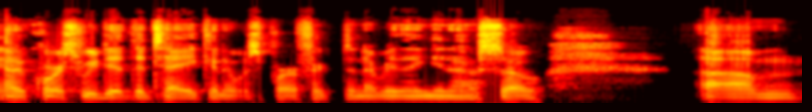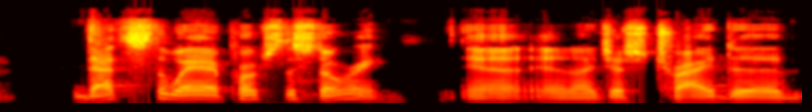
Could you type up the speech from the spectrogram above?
And of course we did the take and it was perfect and everything, you know, so, um, that's the way I approached the story. And, and I just tried to,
